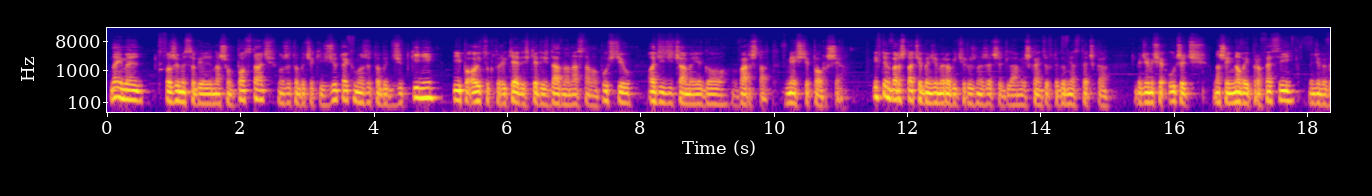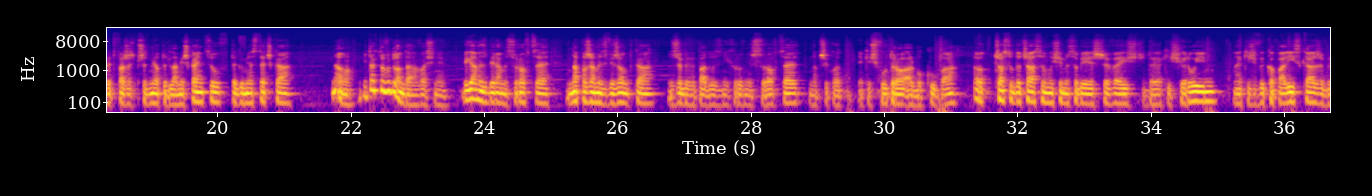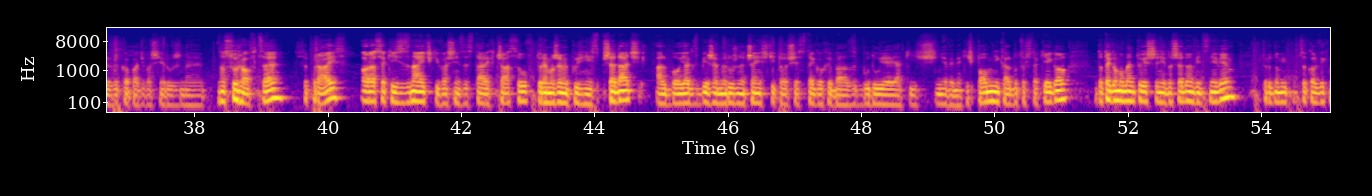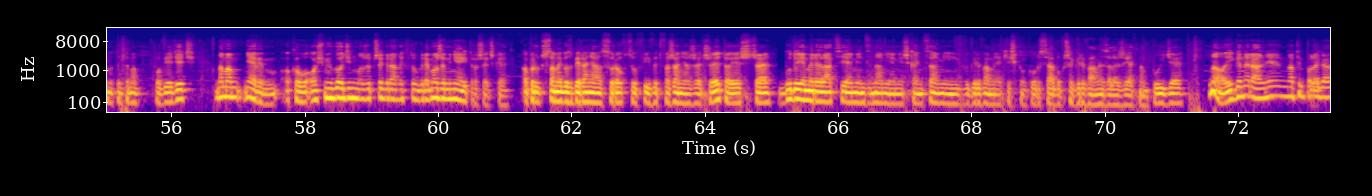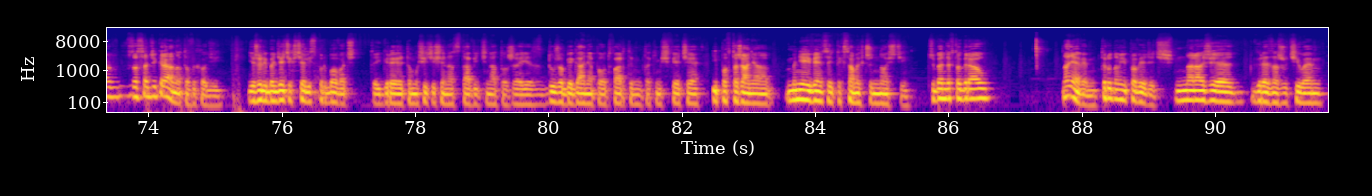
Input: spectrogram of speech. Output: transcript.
No i my tworzymy sobie naszą postać. Może to być jakiś ziutek, może to być ziutkini. I po ojcu, który kiedyś, kiedyś dawno nas tam opuścił, odziedziczamy jego warsztat w mieście Porsche. I w tym warsztacie będziemy robić różne rzeczy dla mieszkańców tego miasteczka. Będziemy się uczyć naszej nowej profesji, będziemy wytwarzać przedmioty dla mieszkańców tego miasteczka. No, i tak to wygląda właśnie. Biegamy, zbieramy surowce, naparzamy zwierzątka, żeby wypadły z nich również surowce, na przykład jakieś futro albo kupa. Od czasu do czasu musimy sobie jeszcze wejść do jakichś ruin, na jakieś wykopaliska, żeby wykopać właśnie różne no, surowce, surprise, oraz jakieś znajdźki właśnie ze starych czasów, które możemy później sprzedać, albo jak zbierzemy różne części, to się z tego chyba zbuduje jakiś, nie wiem, jakiś pomnik albo coś takiego. Do tego momentu jeszcze nie doszedłem, więc nie wiem. Trudno mi cokolwiek na ten temat powiedzieć. No mam, nie wiem, około 8 godzin może przegranych w tą grę, może mniej troszeczkę. Oprócz samego zbierania surowców i wytwarzania rzeczy, to jeszcze budujemy relacje między nami a mieszkańcami, wygrywamy jakieś konkursy albo przegrywamy, zależy jak nam pójdzie. No i generalnie na tym polega w zasadzie gra, no to wychodzi. Jeżeli będziecie chcieli spróbować tej gry, to musicie się nastawić na to, że jest dużo biegania po otwartym takim świecie i powtarzania mniej więcej tych samych czynności. Czy będę w to grał? No nie wiem, trudno mi powiedzieć. Na razie grę zarzuciłem.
